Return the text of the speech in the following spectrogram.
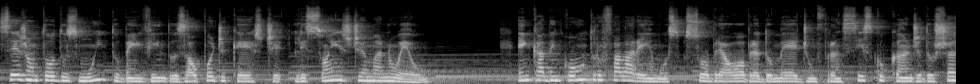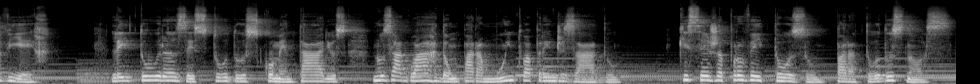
Sejam todos muito bem-vindos ao podcast Lições de Emanuel. Em cada encontro falaremos sobre a obra do médium Francisco Cândido Xavier. Leituras, estudos, comentários nos aguardam para muito aprendizado. Que seja proveitoso para todos nós.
